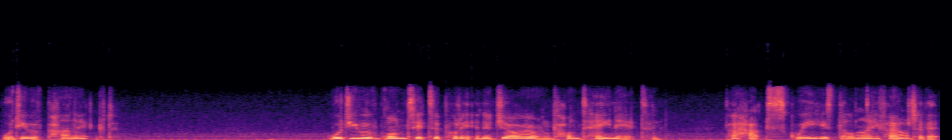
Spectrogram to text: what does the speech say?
would you have panicked? Would you have wanted to put it in a jar and contain it and perhaps squeeze the life out of it?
